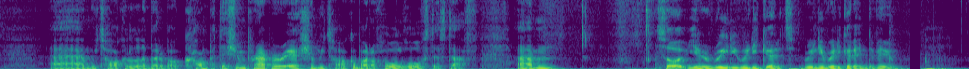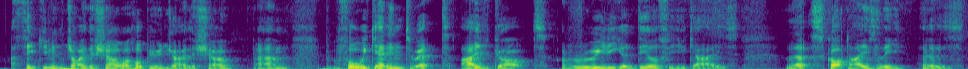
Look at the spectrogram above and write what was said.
Um, we talk a little bit about competition preparation. We talk about a whole host of stuff. Um, so, you know, really, really good, really, really good interview. I think you'll enjoy the show. I hope you enjoy the show. Um, but before we get into it, I've got a really good deal for you guys that Scott Isley has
